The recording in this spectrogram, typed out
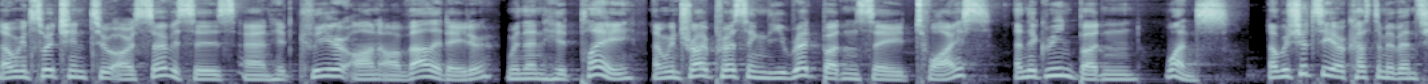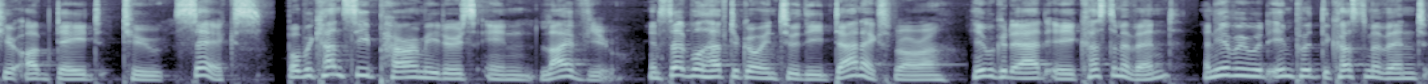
Now we can switch into our services and hit clear on our validator. We then hit play and we can try pressing the red button say twice and the green button once. Now we should see our custom events here update to 6, but we can't see parameters in live view. Instead, we'll have to go into the Data Explorer. Here we could add a custom event, and here we would input the custom event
